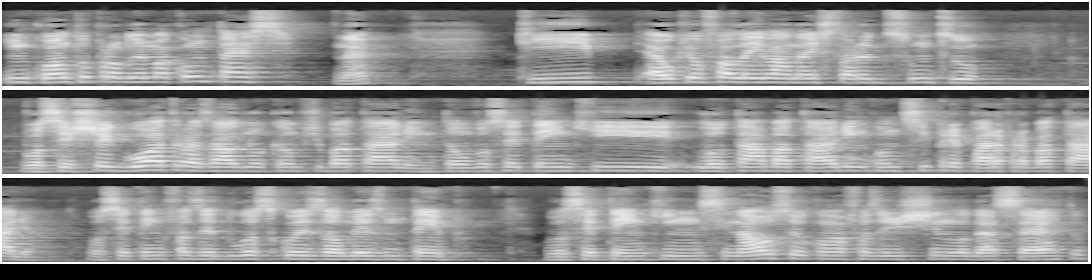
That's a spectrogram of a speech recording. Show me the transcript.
enquanto o problema acontece, né? Que é o que eu falei lá na história do Sun Tzu. Você chegou atrasado no campo de batalha, então você tem que lutar a batalha enquanto se prepara para a batalha. Você tem que fazer duas coisas ao mesmo tempo. Você tem que ensinar o seu cão a fazer xixi no lugar certo.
